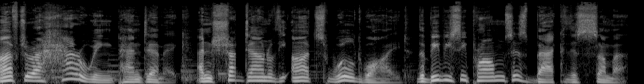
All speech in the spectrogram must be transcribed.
After a harrowing pandemic and shutdown of the arts worldwide, the BBC Proms is back this summer.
